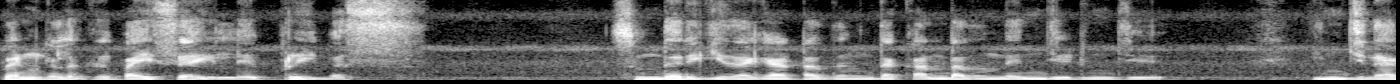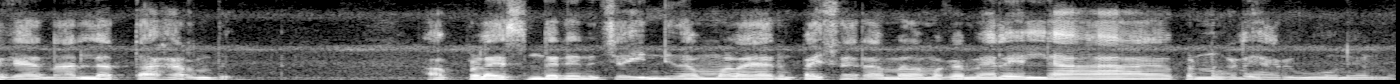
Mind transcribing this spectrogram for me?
பெண்களுக்கு பைசா இல்லை ஃப்ரீ பஸ் சுந்தரிக்கு இதை கேட்டதும் இந்த கண்டதும் நெஞ்சு இடிஞ்சு ഇഞ്ചിനൊക്കെ നല്ല തകർന്ന് അപ്പോഴേ സുന്ദരൻ വെച്ചാൽ ഇനി നമ്മളെ ആരും പൈസ തരാമ നമുക്ക് മേലെ എല്ലാ പെണ്ണുങ്ങളെയും ആറി പോകുന്നതാണ്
